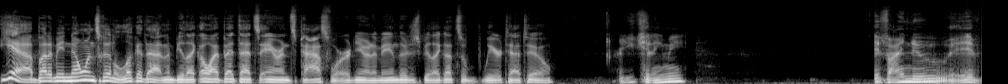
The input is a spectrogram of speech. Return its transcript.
Yeah, but I mean, no one's going to look at that and be like, "Oh, I bet that's Aaron's password." You know what I mean? They'll just be like, "That's a weird tattoo." Are you kidding me? If I knew if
